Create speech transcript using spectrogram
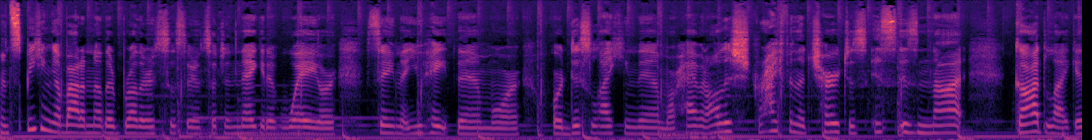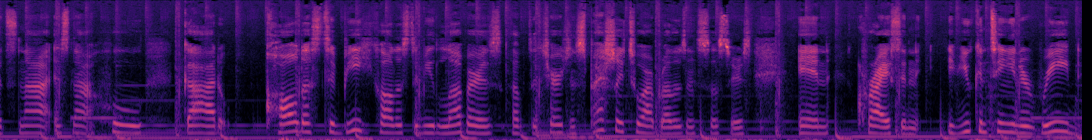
And speaking about another brother and sister in such a negative way, or saying that you hate them, or or disliking them, or having all this strife in the church is is, is not godlike. It's not it's not who God called us to be. He called us to be lovers of the church, especially to our brothers and sisters in Christ. And if you continue to read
